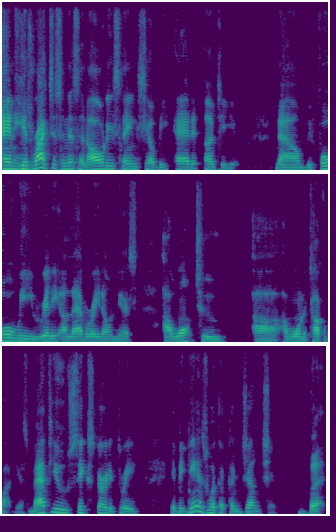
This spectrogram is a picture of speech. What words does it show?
And his righteousness and all these things shall be added unto you. Now, before we really elaborate on this, I want to uh, I want to talk about this. Matthew 6:33, it begins with a conjunction, but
